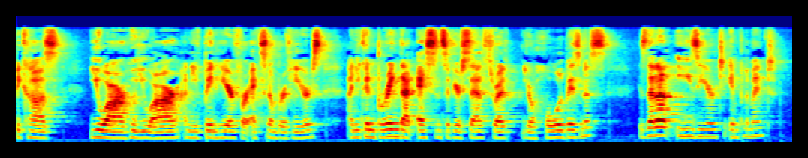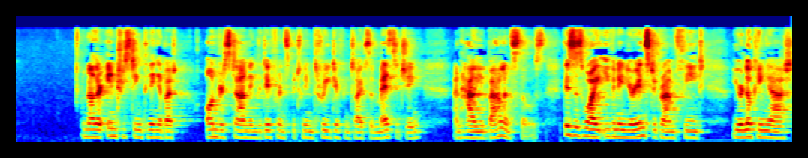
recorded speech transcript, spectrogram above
because you are who you are and you've been here for X number of years and you can bring that essence of yourself throughout your whole business? Is that not easier to implement? Another interesting thing about understanding the difference between three different types of messaging and how you balance those. This is why even in your Instagram feed, you're looking at,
